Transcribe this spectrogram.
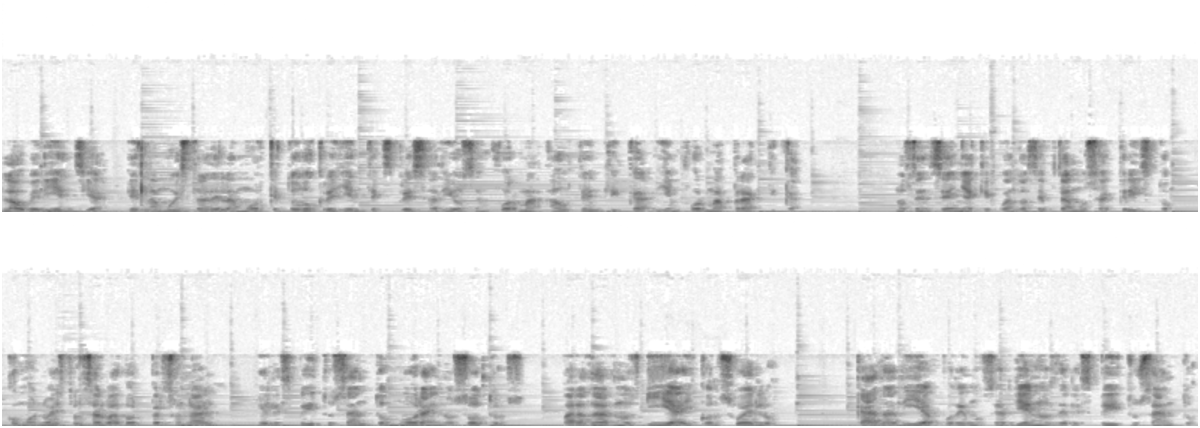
la obediencia es la muestra del amor que todo creyente expresa a Dios en forma auténtica y en forma práctica. Nos enseña que cuando aceptamos a Cristo como nuestro Salvador personal, el Espíritu Santo mora en nosotros para darnos guía y consuelo. Cada día podemos ser llenos del Espíritu Santo.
